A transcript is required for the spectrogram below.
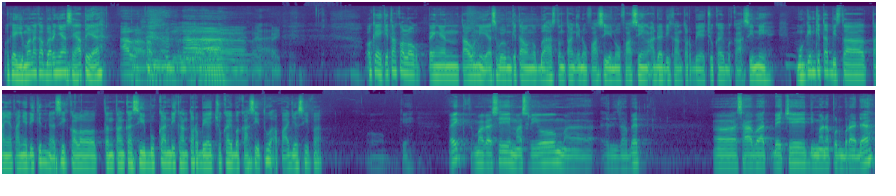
Oke, gimana kabarnya? Sehat ya? Alhamdulillah. baik, baik. Oke, kita kalau pengen tahu nih ya sebelum kita ngebahas tentang inovasi-inovasi yang ada di kantor Bea Cukai Bekasi nih. Mungkin kita bisa tanya-tanya dikit nggak sih kalau tentang kesibukan di kantor Bea Cukai Bekasi itu apa aja sih Pak? Oke. Baik, terima kasih Mas Rio, Mbak Elizabeth. Eh, sahabat BC di mana pun berada.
